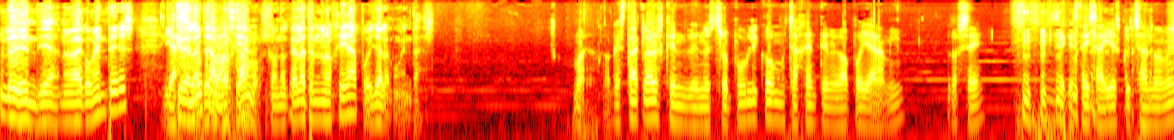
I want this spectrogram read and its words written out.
de hoy en día, no la comentes y, Y así crea la tecnología. avanzamos. Cuando crea la tecnología, pues ya la comentas. Bueno, lo que está claro es que de nuestro público mucha gente me va a apoyar a mí, lo sé. sé que estáis ahí escuchándome.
